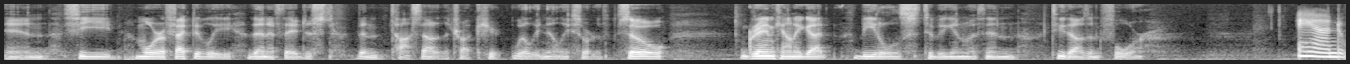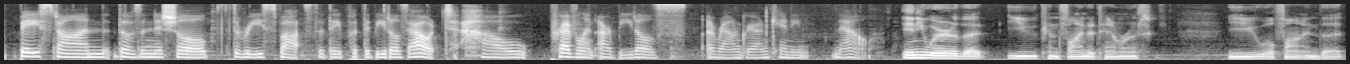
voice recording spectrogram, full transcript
and feed more effectively than if they'd just been tossed out of the truck willy nilly, sort of. So Grand County got beetles to begin with in 2004. And based on those initial three spots that they put the beetles out, how prevalent are beetles around Grand County now? Anywhere that you can find a tamarisk, you will find that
